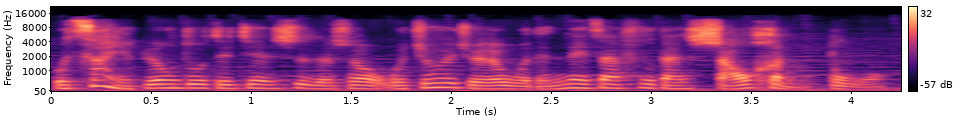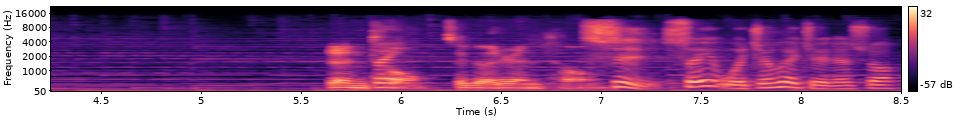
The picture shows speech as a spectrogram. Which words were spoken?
我再也不用做这件事的时候，我就会觉得我的内在负担少很多。认同这个认同是，所以我就会觉得说，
